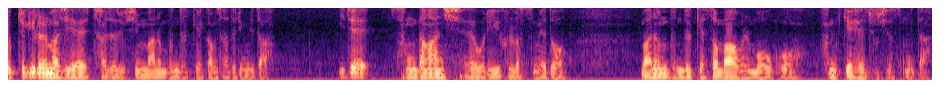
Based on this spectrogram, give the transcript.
육주기를 맞이해 찾아주신 많은 분들께 감사드립니다. 이제 상당한 세월이 흘렀음에도 많은 분들께서 마음을 모으고 함께 해주셨습니다.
